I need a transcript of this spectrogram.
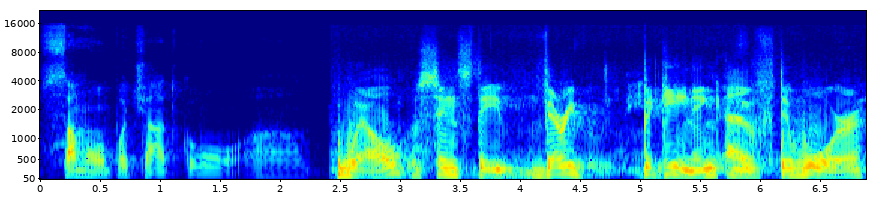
З самого початку а, Well, since the very beginning of the war,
